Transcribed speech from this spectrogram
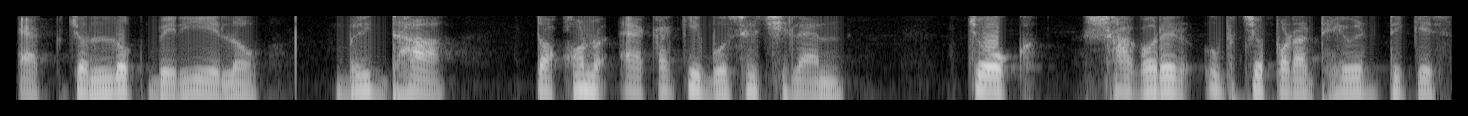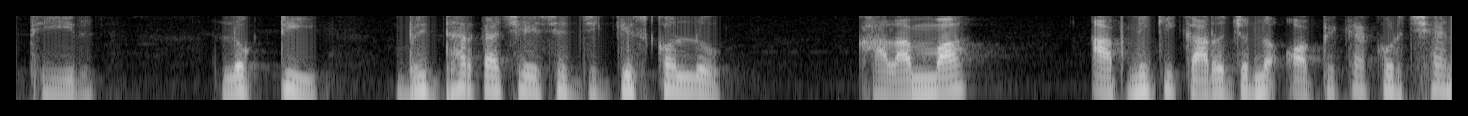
একজন লোক বেরিয়ে এলো। বৃদ্ধা তখনও একাকী বসেছিলেন। চোখ সাগরের উপচে পড়া ঢেউয়ের দিকে স্থির। লোকটি বৃদ্ধার কাছে এসে জিজ্ঞেস করল, খালাম্মা, আপনি কি কারোর জন্য অপেক্ষা করছেন?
